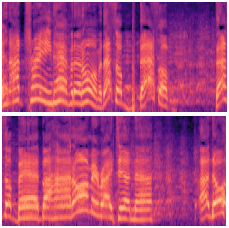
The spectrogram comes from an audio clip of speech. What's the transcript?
and I trained half of that army. That's a that's a that's a bad behind army right there now. I know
